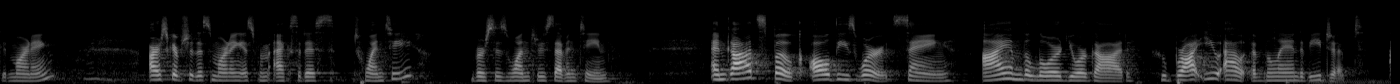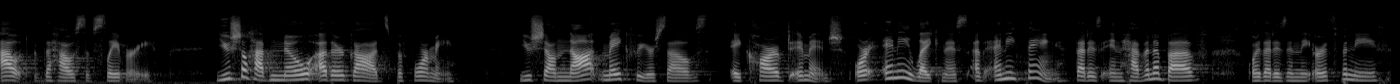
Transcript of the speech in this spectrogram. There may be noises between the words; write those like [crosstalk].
Good morning. Our scripture this morning is from Exodus 20, verses 1 through 17. And God spoke all these words, saying, I am the Lord your God, who brought you out of the land of Egypt, out of the house of slavery. You shall have no other gods before me. You shall not make for yourselves a carved image or any likeness of anything that is in heaven above, or that is in the earth beneath,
